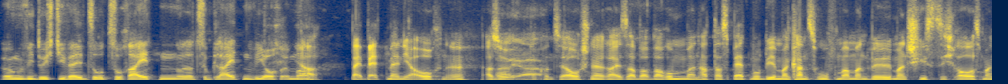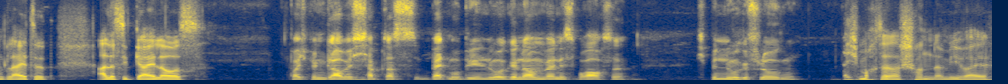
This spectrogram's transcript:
irgendwie durch die Welt so zu reiten oder zu gleiten, wie auch immer. Ja, bei Batman ja auch, ne? Also Oh, ja. da konntest du ja auch Schnellreise, aber warum? Man hat das Batmobil, man kann es rufen, wann man will, man schießt sich raus, man gleitet, alles sieht geil aus. Aber ich bin, glaube ich, ich habe das Bettmobil nur genommen, wenn ich es brauchte. Ich bin nur geflogen. Ich mochte das schon irgendwie, weil.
